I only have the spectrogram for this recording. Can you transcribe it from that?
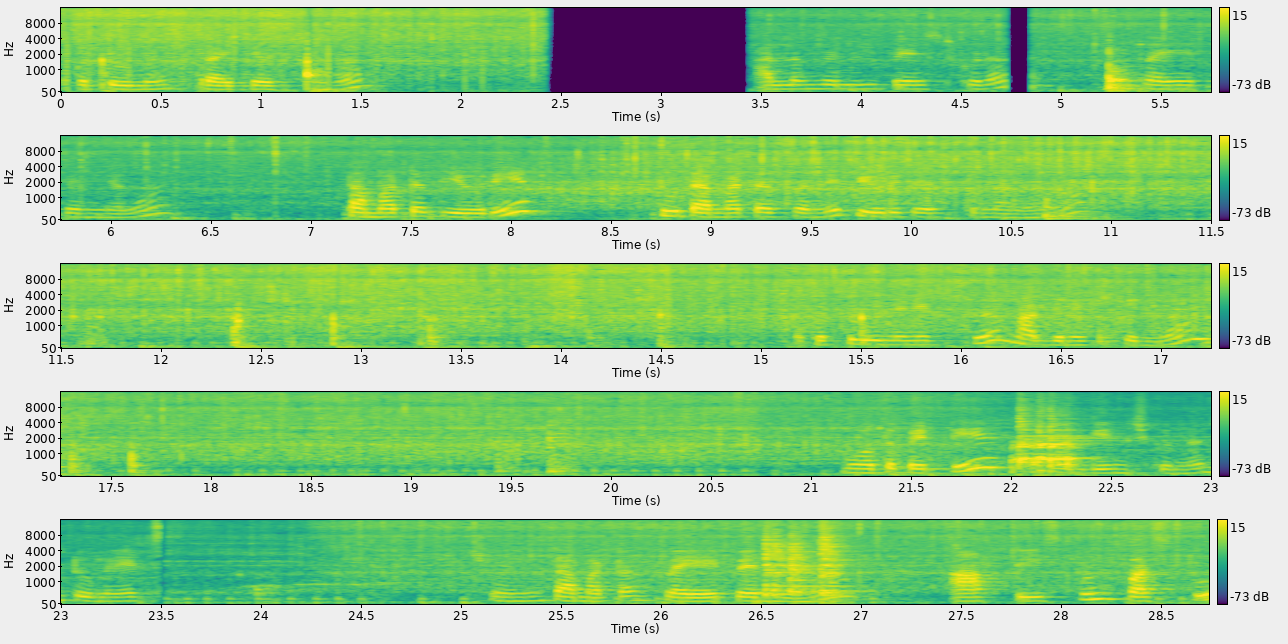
ఒక టూ మినిట్స్ ఫ్రై చేసుకుందాం. అల్లం వెల్లుల్లి పేస్ట్ కూడా ఫ్రై అయిపోయింది కదా. టమాటో ప్యూరీ టూ టమాటోస్ అన్నీ ప్యూరీ చేసుకున్నాను ఒక టూ మినిట్స్ మగ్గనిచ్చుకుందాం. మూత పెట్టి మగ్గించుకుందాం టూ మినిట్స్. చూడండి టమాటా ఫ్రై అయిపోయింది హాఫ్ టీ స్పూన్ పసుపు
